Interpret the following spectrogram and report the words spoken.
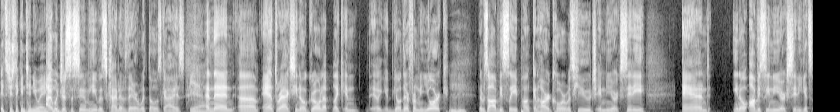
it's just a continuation. I would just assume he was kind of there with those guys. Yeah. And then um, Anthrax, you know, growing up like in uh, you know they're from New York. Mm-hmm. There was obviously punk and hardcore was huge in New York City, and you know obviously New York City gets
